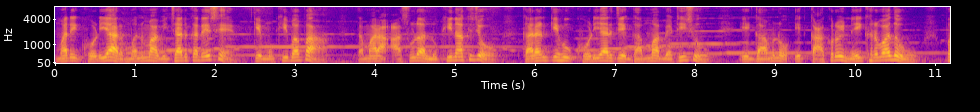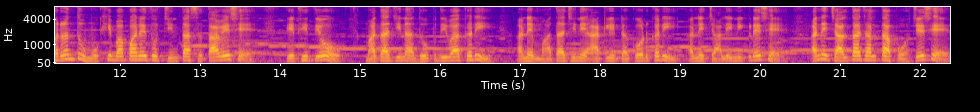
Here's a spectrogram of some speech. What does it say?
મારી ખોડિયાર મનમાં વિચાર કરે છે કે, મુખી બાપા, તમારા આંસુડા લૂખી નાખજો. કારણ કે હું ખોડિયાર જે ગામમાં બેઠી છું એ ગામનો એક કાકરોય નહીં ખરવા દઉં. પરંતુ મુખી બાપાને તો ચિંતા સતાવે છે. તેથી તેઓ માતાજીના ધૂપ દીવા કરી અને માતાજીને આટલી ટકોર કરી અને ચાલી નીકળે છે અને ચાલતા ચાલતા પહોંચે છે.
